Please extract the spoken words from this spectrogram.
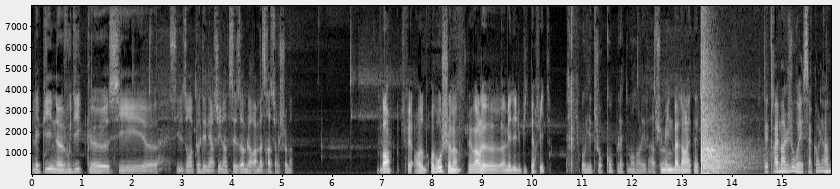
L'épine vous dit que si euh, s'ils ont un peu d'énergie, l'un de ces hommes le ramassera sur le chemin. Bon, je fais re- rebrousse chemin. Je vais voir le Amédée du Pic Perfit. Oh, il est toujours complètement dans les vaches. Je lui mets une balle dans la tête. T'es très mal joué, ça, Colin.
